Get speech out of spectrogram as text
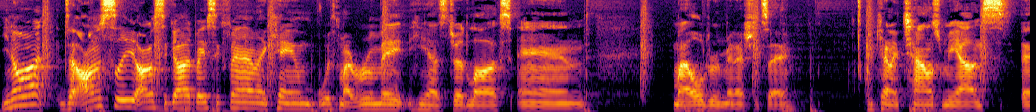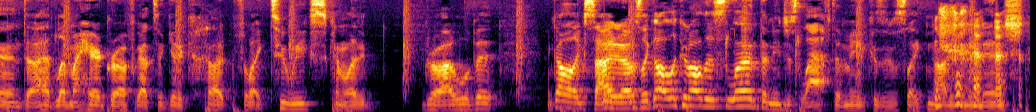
you know what? To honestly, honest to God, basic fam, it came with my roommate. He has dreadlocks, and my old roommate, I should say. he kind of challenged me out, and, and uh, I had let my hair grow. I forgot to get a cut for like two weeks, kind of let it grow out a little bit. I got all excited. I was like, "Oh, look at all this length!" And he just laughed at me because it was like not even an inch.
